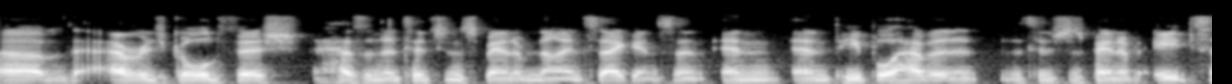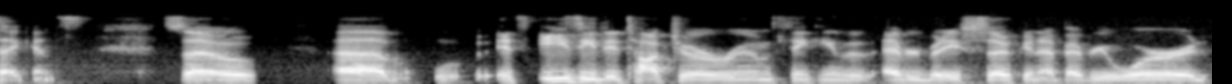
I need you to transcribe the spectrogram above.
um, the average goldfish has an attention span of nine seconds, and and and people have an attention span of eight seconds. So uh, it's easy to talk to a room thinking that everybody's soaking up every word.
